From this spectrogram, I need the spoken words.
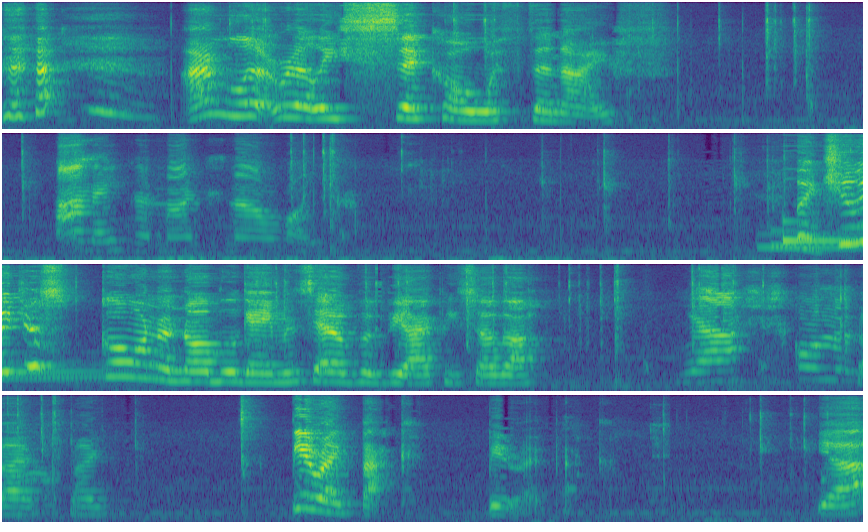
I'm literally sicko with the knife. I need the knife now, like. Wait, should we just go on a normal game and set up a VIP server? Yeah, let's just go on the Right, right. Be right back. Be right back. Yeah,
